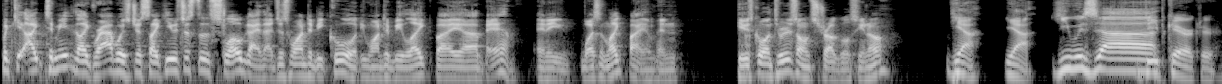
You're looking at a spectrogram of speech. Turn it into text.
But I, to me, like Raab was just like he was just the slow guy that just wanted to be cool and he wanted to be liked by uh, Bam, and he wasn't liked by him, and he was going through his own struggles. You know, Yeah, yeah. He was uh, deep character,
